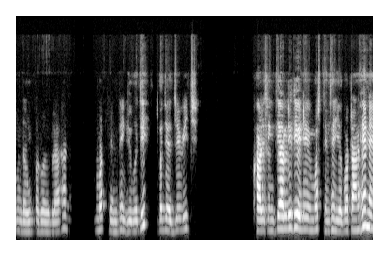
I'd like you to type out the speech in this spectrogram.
ઊંડા ઉપર એટલે હા, મસ્તી થઈ ગયું બધી. બજાર જેવી જ. ખારી સિંગ ત્યાર લીધી હોય ને એવી મસ્તી થઈ જાય બટાણ હે ને,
